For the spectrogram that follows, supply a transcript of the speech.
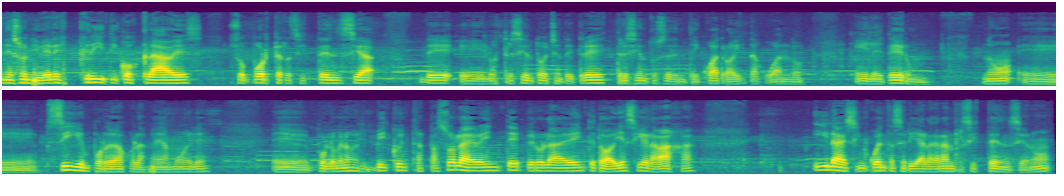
En esos niveles críticos claves, soporte, resistencia de eh, los 383, 374, ahí está jugando el Ethereum, ¿no? Eh, siguen por debajo de las medias móviles, eh, por lo menos el Bitcoin traspasó la de 20, pero la de 20 todavía sigue la baja, y la de 50 sería la gran resistencia, ¿no?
